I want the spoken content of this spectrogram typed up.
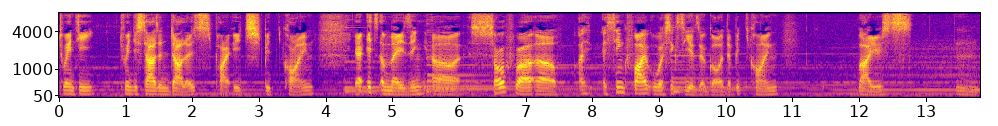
20 twenty thousand dollars per each Bitcoin. Yeah, it's amazing. Uh, so far, uh, I I think five or six years ago, the Bitcoin values mm,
